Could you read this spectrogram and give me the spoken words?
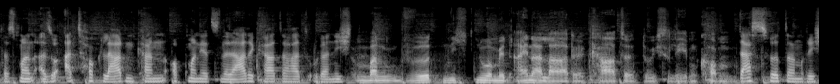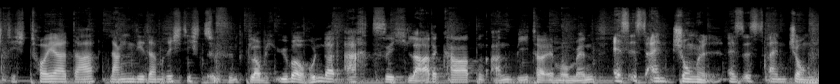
dass man also ad hoc laden kann, ob man jetzt eine Ladekarte hat oder nicht. Man wird nicht nur mit einer Ladekarte durchs Leben kommen. Das wird dann richtig teuer, da langen die dann richtig zu. Es sind, glaube ich, über 180 Ladekartenanbieter im Moment. Es ist ein Dschungel. Es ist ein Dschungel.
